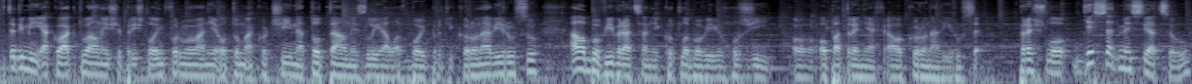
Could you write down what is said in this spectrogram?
Vtedy mi ako aktuálnejšie prišlo informovanie o tom, ako Čína totálne zlyhala v boji proti koronavírusu, alebo vyvracanie kotlebových lží o opatreniach a o koronavíruse. Prešlo 10 mesiacov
